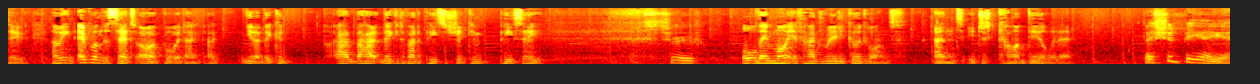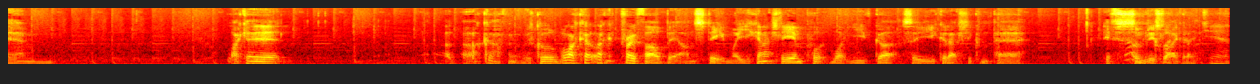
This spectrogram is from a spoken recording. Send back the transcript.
to. I mean, everyone that said, "Oh, I bought it," I, I, you know, they could they could have had a piece of shit PC, it's true. or they might have had really good ones, and it just can't deal with it. There should be a um, like a I, can't think what it was called, like a, like a profile bit on Steam where you can actually input what you've got, so you could actually compare. If somebody's like, good, yeah.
